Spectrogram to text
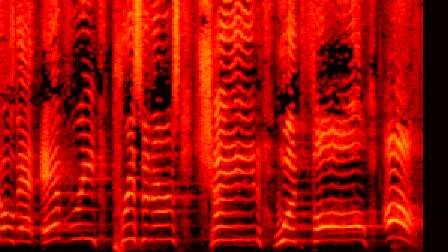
so that every prisoner's chain would fall off.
